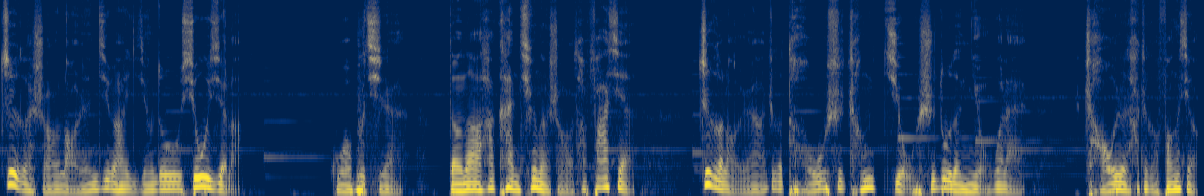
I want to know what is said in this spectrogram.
这个时候老人基本上已经都休息了。果不其然，等到他看清的时候，他发现这个老人啊，这个头是呈九十度的扭过来，朝着他这个方向，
